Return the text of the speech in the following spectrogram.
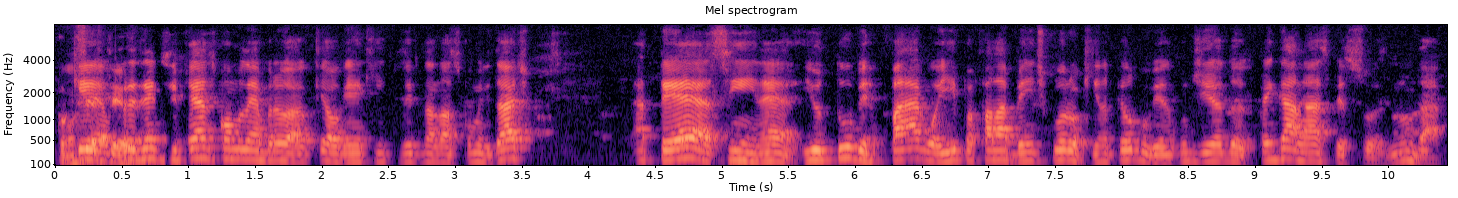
Porque o presidente de Infernos, como lembrou que alguém aqui, inclusive, na nossa comunidade, até assim, né, youtuber pago aí para falar bem de cloroquina pelo governo, com dinheiro para enganar as pessoas, não dá.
